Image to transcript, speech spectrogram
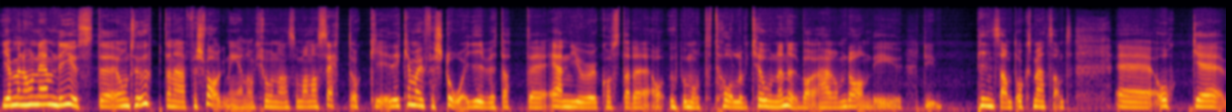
Ja, men hon nämnde just, eh, hon tog upp den här försvagningen av kronan som man har sett och det kan man ju förstå givet att eh, en euro kostade uppemot 12 kronor nu bara häromdagen. Det är ju, det är pinsamt och smärtsamt. Eh, och eh,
